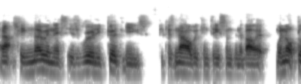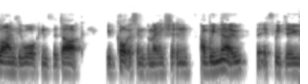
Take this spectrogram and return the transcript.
and actually knowing this is really good news because now we can do something about it. We're not blindly walking into the dark. We've got this information, and we know that if we do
